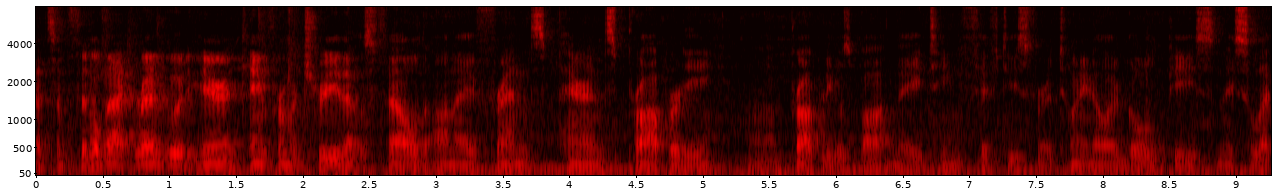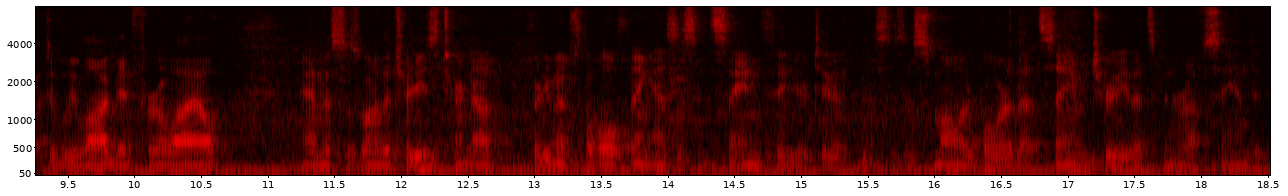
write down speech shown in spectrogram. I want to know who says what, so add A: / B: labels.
A: Got some fiddleback redwood here. It came from a tree that was felled on a friend's parents' property. Um, property was bought in the 1850s for a $20 gold piece, and they selectively logged it for a while. And this was one of the trees. Turned out pretty much the whole thing has this insane figure to it. This is a smaller board of that same tree that's been rough sanded.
